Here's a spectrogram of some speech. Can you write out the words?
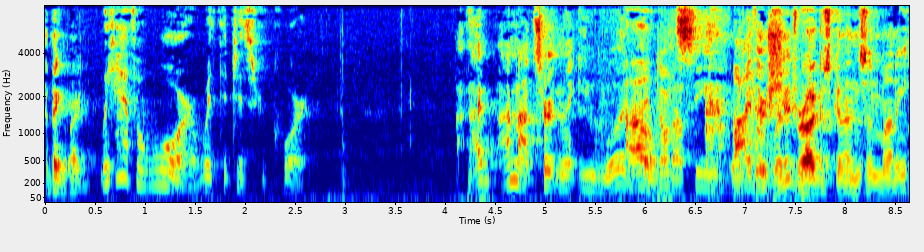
I beg your pardon? We'd have a war with the district court. I'm not certain that you would. I oh, don't see why there should be. With drugs, guns, and money?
